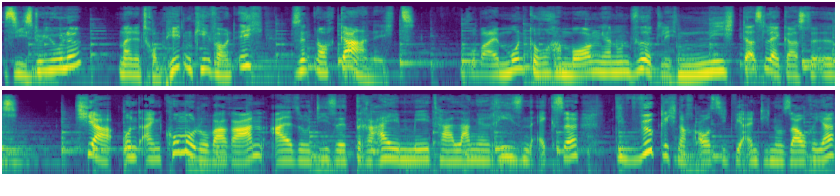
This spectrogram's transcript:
Siehst du, Jule? Meine Trompetenkäfer und ich sind noch gar nichts. Wobei Mundgeruch am Morgen ja nun wirklich nicht das Leckerste ist. Tja, und ein Komodowaran, also diese drei Meter lange Riesenechse, die wirklich noch aussieht wie ein Dinosaurier,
